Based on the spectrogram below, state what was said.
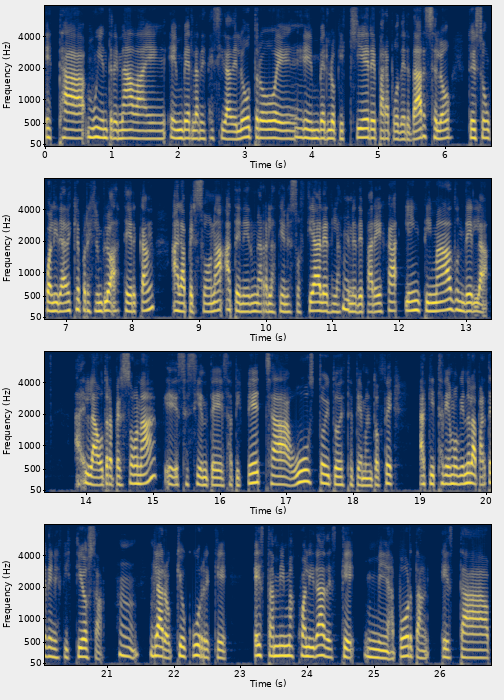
está muy entrenada en, ver la necesidad del otro, en, ver lo que quiere para poder dárselo. Entonces son cualidades que, por ejemplo, acercan a la persona a tener unas relaciones sociales, relaciones de pareja íntimas, donde la, la otra persona eh, se siente satisfecha, a gusto y todo este tema. Entonces aquí estaríamos viendo la parte beneficiosa. Claro, ¿qué ocurre? Que estas mismas cualidades que me aportan esta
